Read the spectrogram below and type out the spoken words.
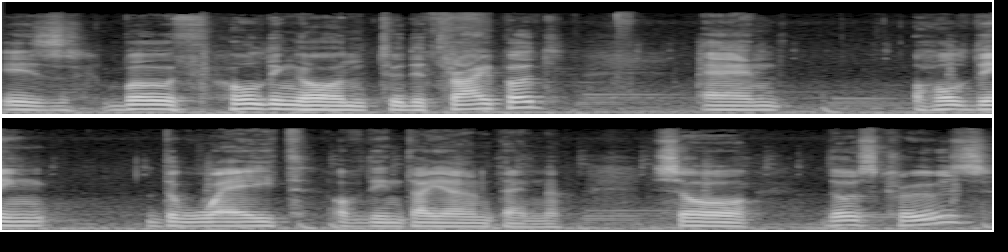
is both holding on to the tripod and holding the weight of the entire antenna. So those screws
